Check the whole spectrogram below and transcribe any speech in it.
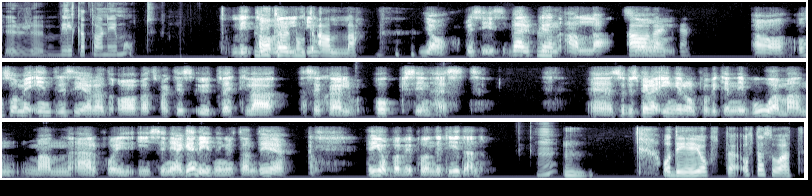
hur, vilka tar ni emot? Vi Vi tar, tar väl emot in- alla. Ja, precis. Verkligen Mm. alla som, Ja, verkligen. ja, och som är intresserad av att faktiskt utveckla sig själv och sin häst. Eh, Så det spelar ingen roll på vilken nivå man, man är på i, i sin egen ridning, utan det, det jobbar vi på under tiden. Mm. Och det är ju ofta, ofta så att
